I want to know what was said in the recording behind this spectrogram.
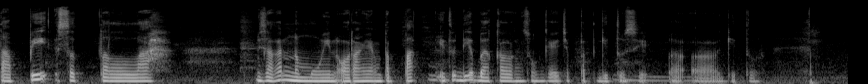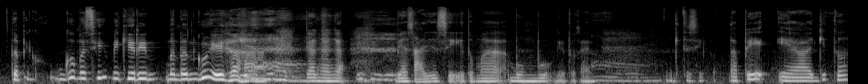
tapi setelah misalkan nemuin orang yang tepat itu dia bakal langsung kayak cepet gitu sih, Eh, eh, gitu. Tapi gue masih mikirin mantan gue ya, nggak nggak nggak. Biasa aja sih itu mah bumbu gitu kan, gitu sih. Tapi ya gitu,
